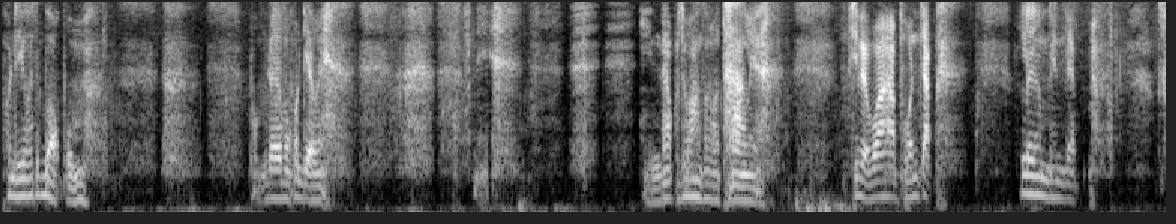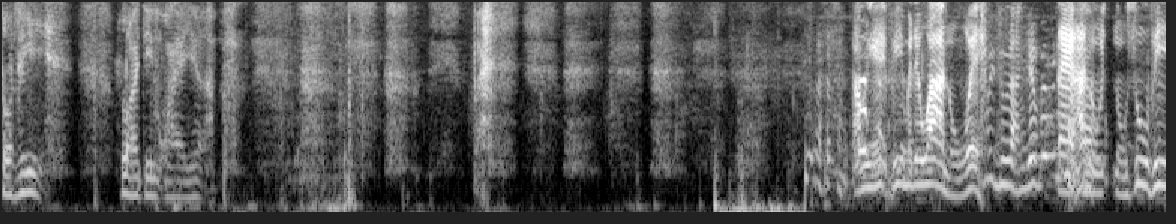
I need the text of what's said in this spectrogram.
พอดีเขาจะบอกผม ผมเดินมาคนเดียวไงนี่หินนะครับเขาจะวางตลอดทางเลยนะที่แบบว่าพ้นจากเริ่มเป็นแบบโซนที่รอยตีนควายเยอะครับไป เอางี้พี่ไม่ได้ว่าหนูเว้ยดูหนังเยอะไปแต่ถ้าหนูหนูสู้พี่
